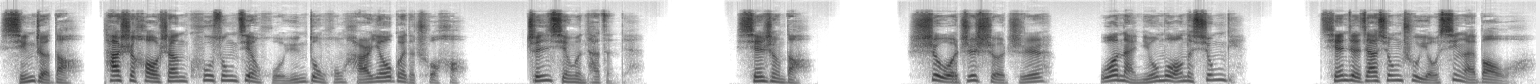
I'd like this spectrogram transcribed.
行者道：“他是浩山枯松见火云洞红孩儿妖怪的绰号。”真仙问他怎的？先生道：“是我之舍侄。”我乃牛魔王的兄弟，前者家兄处有信来报我，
